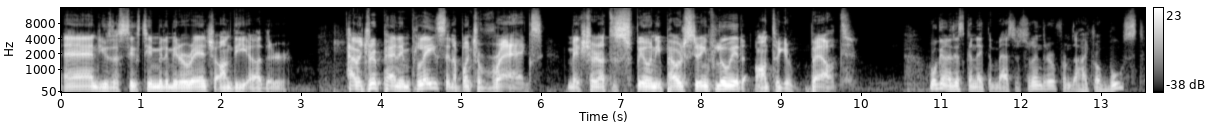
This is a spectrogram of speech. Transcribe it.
and use a 16mm wrench on the other. Have a drip pan in place and a bunch of rags. Make sure not to spill any power steering fluid onto your belt. We're going to disconnect the master cylinder from the hydro boost.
